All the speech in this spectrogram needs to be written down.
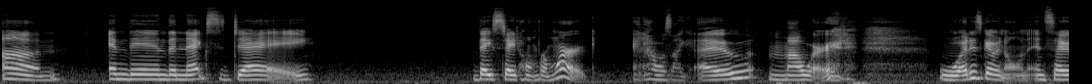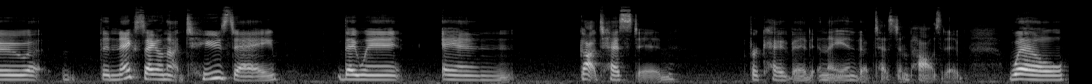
um, and then the next day, they stayed home from work, and I was like, oh my word, what is going on? And so the next day on that Tuesday, they went and got tested for COVID and they ended up testing positive. Well,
